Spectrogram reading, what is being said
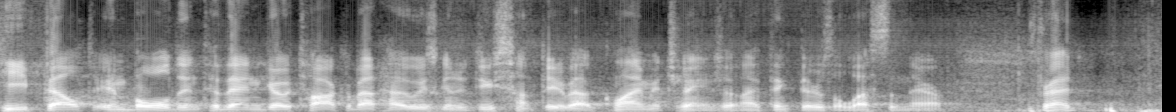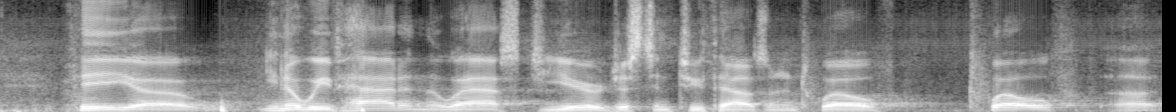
he felt emboldened to then go talk about how he was going to do something about climate change, and I think there's a lesson there. Fred? The, uh, you know, we've had in the last year, just in 2012, 12, uh,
